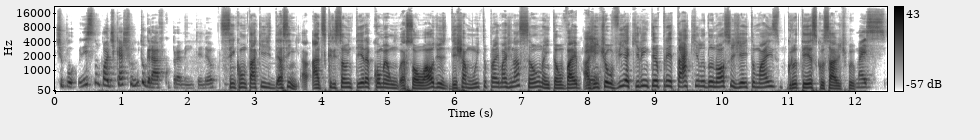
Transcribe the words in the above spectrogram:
Tipo, isso no podcast foi muito gráfico para mim, entendeu? Sem contar que, assim, a, a descrição inteira, como é, um, é, só o áudio, deixa muito pra imaginação, né? Então vai a é. gente ouvir aquilo e interpretar aquilo do nosso jeito mais grotesco, sabe? Tipo. Mais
